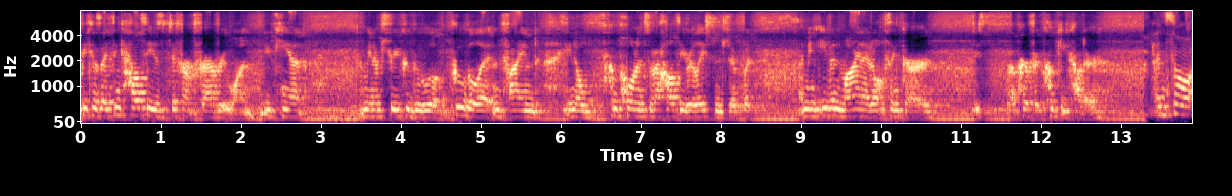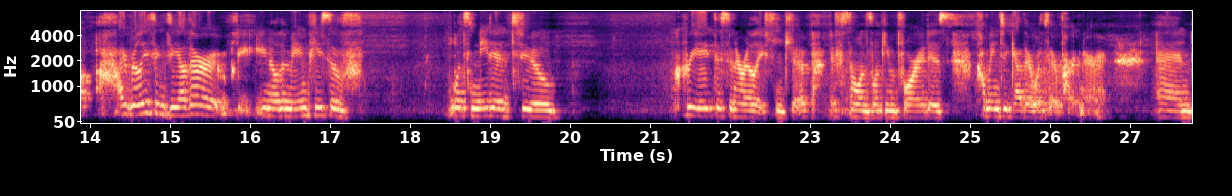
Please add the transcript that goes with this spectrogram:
because I think healthy is different for everyone. You can't. I mean, I'm sure you could Google Google it and find you know components of a healthy relationship, but I mean, even mine, I don't think are a perfect cookie cutter. And so, I really think the other, you know, the main piece of what's needed to create this in a relationship, if someone's looking for it, is coming together with their partner and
